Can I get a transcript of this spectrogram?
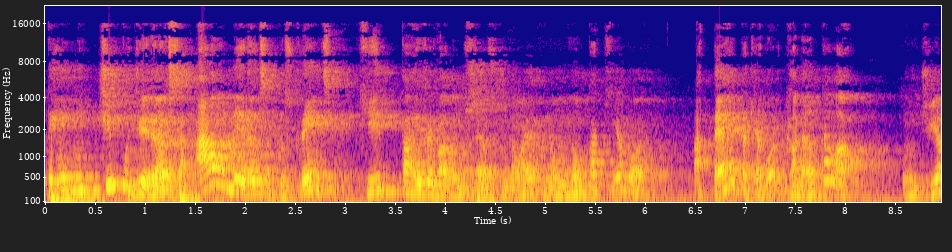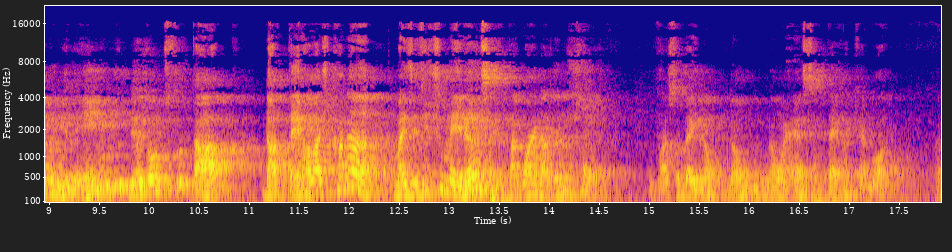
tem um tipo de herança, há uma herança para os crentes que está reservada nos céus, que não é, não não está aqui agora. A terra está aqui agora, Canaã está lá. Um dia no milênio, os judeus vão desfrutar da terra lá de Canaã, mas existe uma herança que está guardada no céu. Então essa daí não, não, não é essa terra aqui agora. Tá?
